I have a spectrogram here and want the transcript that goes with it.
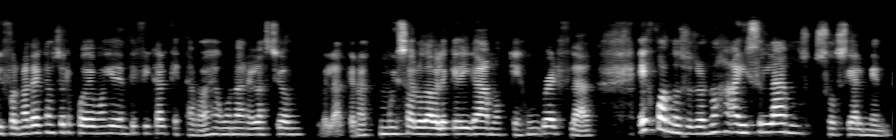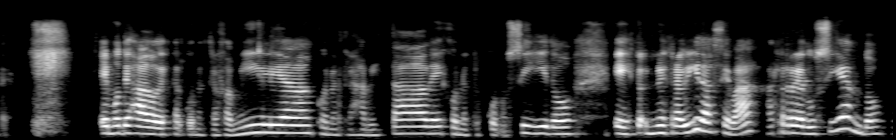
y formas de que nosotros podemos identificar que estamos en una relación ¿verdad? que no es muy saludable, que digamos que es un red flag, es cuando nosotros nos aislamos socialmente. Hemos dejado de estar con nuestra familia, con nuestras amistades, con nuestros conocidos. Esto, nuestra vida se va reduciendo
